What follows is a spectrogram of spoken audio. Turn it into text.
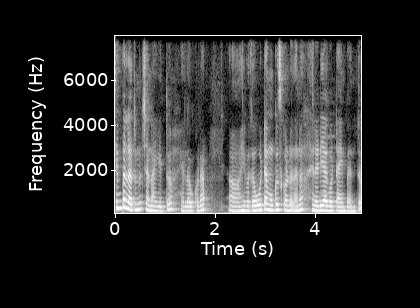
ಸಿಂಪಲ್ ಆದ್ರೂ ಚೆನ್ನಾಗಿತ್ತು ಎಲ್ಲವೂ ಕೂಡ. ಇವಾಗ ಊಟ ಮುಗಿಸ್ಕೊಂಡು ನಾನು ರೆಡಿಯಾಗೋ ಟೈಮ್ ಬಂತು.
